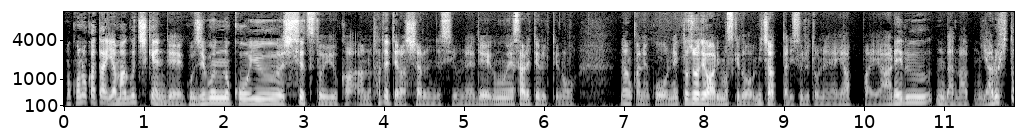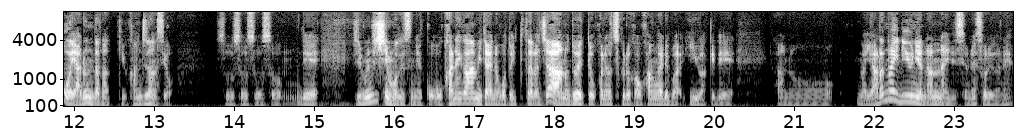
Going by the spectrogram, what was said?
この方、山口県でご自分のこういう施設というか、あの、建ててらっしゃるんですよね。で、運営されてるっていうのを、なんかね、こう、ネット上ではありますけど、見ちゃったりするとね、やっぱやれるんだな、やる人はやるんだなっていう感じなんですよ。そうそうそうそう。で、自分自身もですね、こう、お金が、みたいなこと言ってたら、じゃあ、あの、どうやってお金を作るかを考えればいいわけで、あのまあ、やらない理由にはなんないですよね、それがね。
